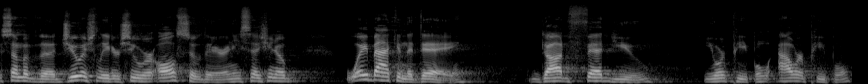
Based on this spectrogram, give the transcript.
some of the Jewish leaders who were also there, and he says, You know, way back in the day, God fed you, your people, our people,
